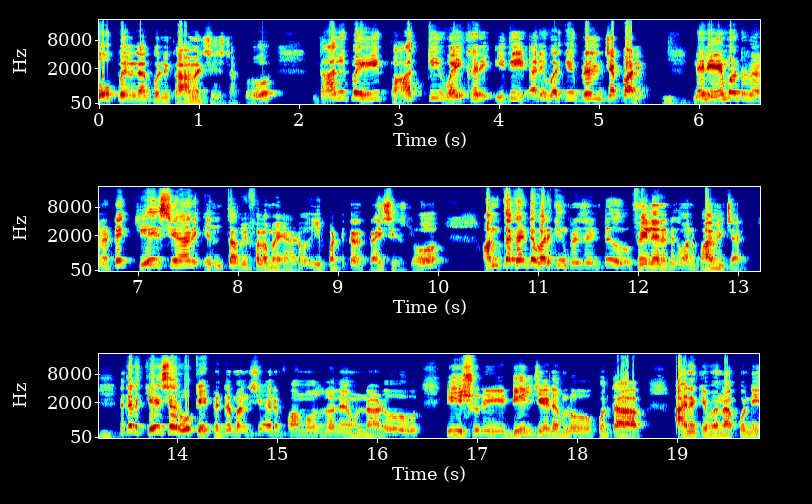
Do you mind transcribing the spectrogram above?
ఓపెన్గా కొన్ని కామెంట్స్ చేసినప్పుడు దానిపై పార్టీ వైఖరి ఇది అని వర్కింగ్ ప్రెసిడెంట్ చెప్పాలి నేను ఏమంటున్నానంటే కేసీఆర్ ఎంత విఫలమయ్యాడో ఈ పర్టికులర్ క్రైసిస్లో అంతకంటే వర్కింగ్ ప్రెసిడెంట్ ఫెయిల్ అయినట్టుగా మనం భావించాలి. ఎందుకంటే కేసీఆర్ ఓకే పెద్ద మనిషి ఆయన ఫామ్ హౌస్లోనే ఉన్నాడు. ఈ ఇష్యూని డీల్ చేయడంలో కొంత ఆయనకి ఏమైనా కొన్ని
